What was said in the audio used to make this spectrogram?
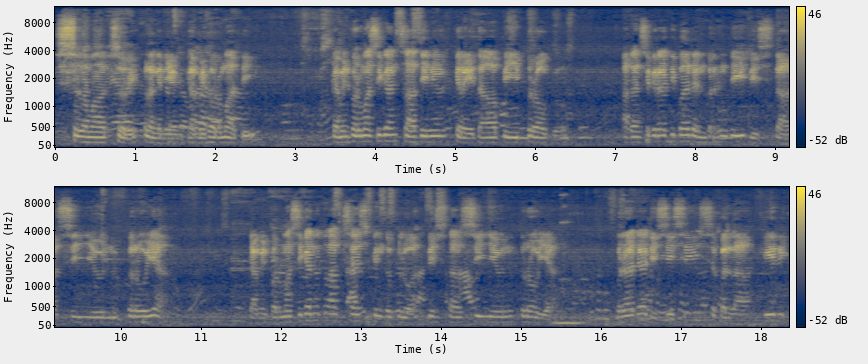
Selamat sore pelanggan yang kami hormati. Kami informasikan saat ini kereta api Progo akan segera tiba dan berhenti di stasiun Kroya. Kami informasikan untuk akses pintu keluar di stasiun Kroya berada di sisi sebelah kiri.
